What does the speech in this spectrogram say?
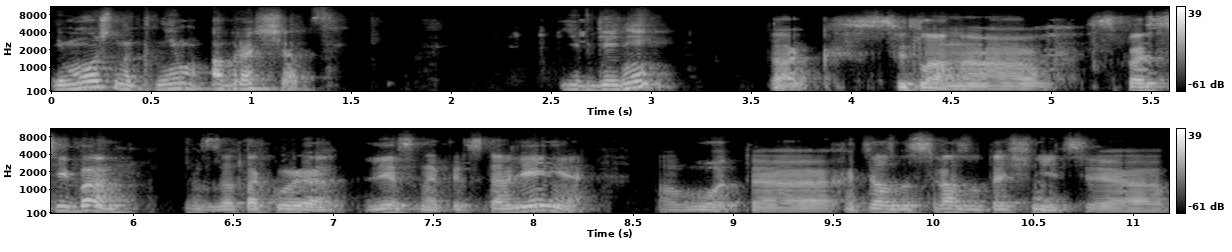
и можно к ним обращаться. Евгений? Так, Светлана, спасибо за такое лестное представление. Вот, э, хотелось бы сразу уточнить э,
